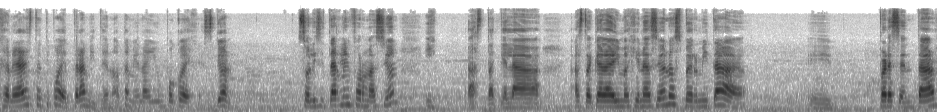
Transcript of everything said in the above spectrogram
generar este tipo de trámite, ¿no? También hay un poco de gestión. Solicitar la información y hasta que la hasta que la imaginación nos permita eh, presentar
